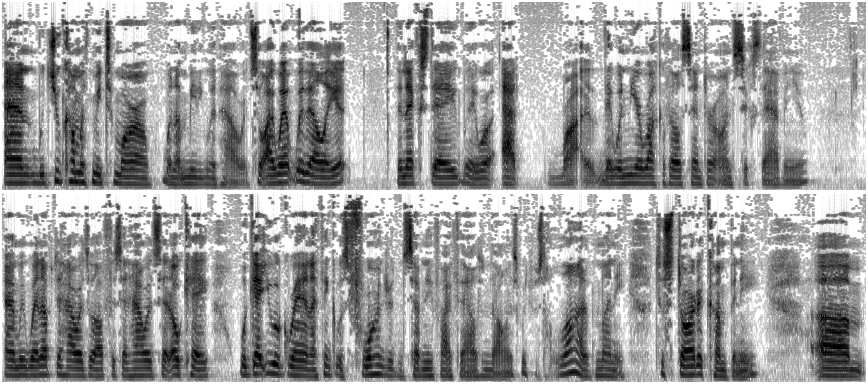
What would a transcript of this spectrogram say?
And would you come with me tomorrow when I'm meeting with Howard? So I went with Eliot. The next day, they were at they were near Rockefeller Center on Sixth Avenue, and we went up to Howard's office. And Howard said, "Okay, we'll get you a grant. I think it was four hundred and seventy-five thousand dollars, which was a lot of money to start a company. Um,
